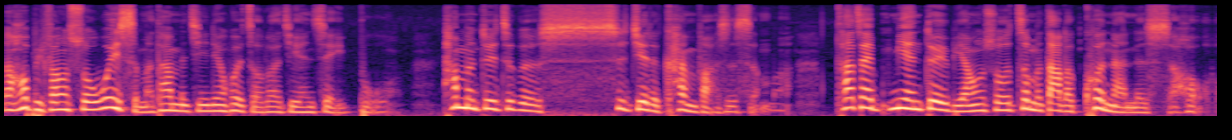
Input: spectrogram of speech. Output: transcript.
然后比方说为什么他们今天会走到今天这一步，他们对这个世界的看法是什么？他在面对比方说这么大的困难的时候。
